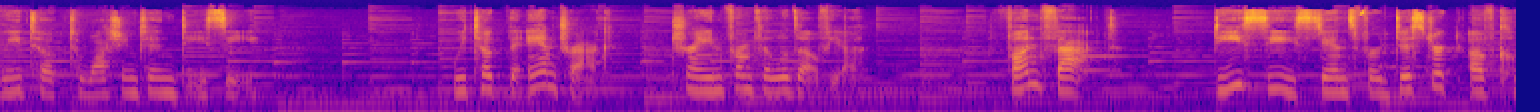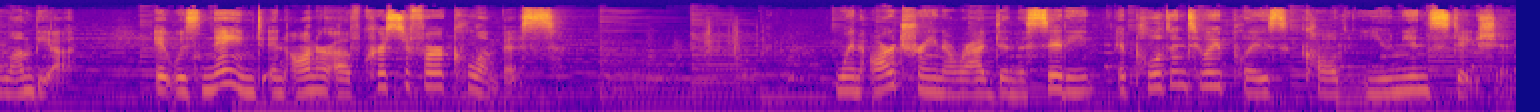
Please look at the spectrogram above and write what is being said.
we took to Washington, D.C. We took the Amtrak train from Philadelphia. Fun fact DC stands for District of Columbia. It was named in honor of Christopher Columbus. When our train arrived in the city, it pulled into a place called Union Station.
